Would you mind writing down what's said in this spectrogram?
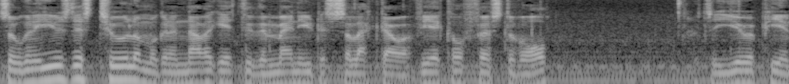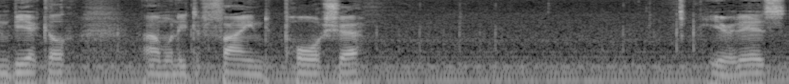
So we're going to use this tool and we're going to navigate through the menu to select our vehicle first of all. It's a European vehicle and we'll need to find Porsche. Here it is.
